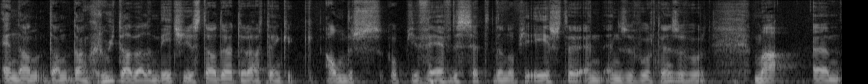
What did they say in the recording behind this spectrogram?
En dan, dan, dan groeit dat wel een beetje. Je staat uiteraard, denk ik, anders op je vijfde set dan op je eerste. En, enzovoort, enzovoort. Maar Um,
